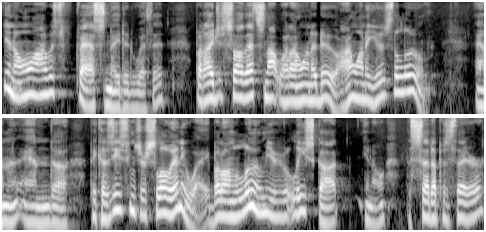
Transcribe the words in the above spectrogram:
you know, I was fascinated with it, but I just saw that's not what I want to do. I want to use the loom. And, and uh, because these things are slow anyway, but on a loom, you've at least got, you know, the setup is there,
